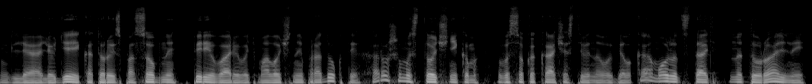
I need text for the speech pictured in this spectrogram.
Для людей, которые способны переваривать молочные продукты, хорошим источником высококачественного белка может стать натуральный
